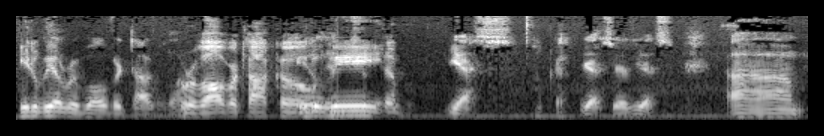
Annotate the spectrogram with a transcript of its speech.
It'll be a revolver taco. Lounge. Revolver Taco It'll in be- September. Yes. Okay. Yes, yes, yes. Um,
